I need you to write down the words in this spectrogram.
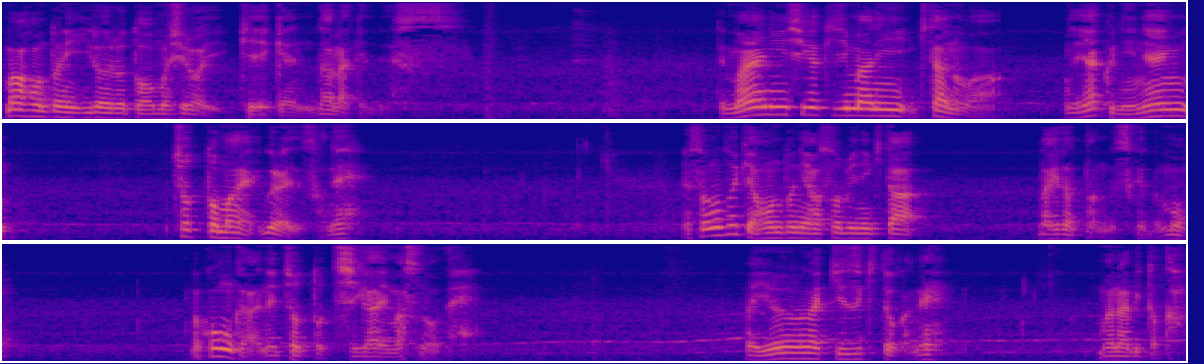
まあ本当にいろいろと面白い経験だらけです。で前に石垣島に来たのは約2年ちょっと前ぐらいですかね。その時は本当に遊びに来ただけだったんですけども今回はねちょっと違いますので。まあいろいろな気づきとかね学びとか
